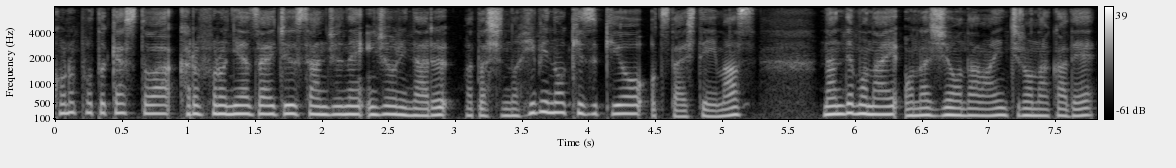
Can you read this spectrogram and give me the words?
このポッドキャストはカリフォルニア在住30年以上になる私の日々の気づきをお伝えしています。何でもない同じような毎日の中で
